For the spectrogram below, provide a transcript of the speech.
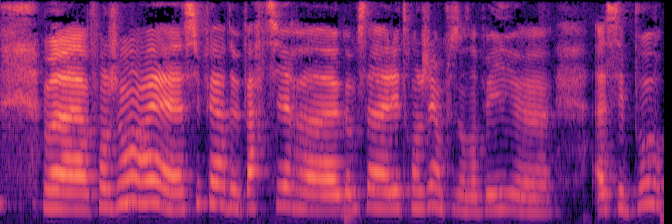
bah, franchement, ouais, super de partir euh, comme ça à l'étranger, en plus dans un pays euh, assez pauvre.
